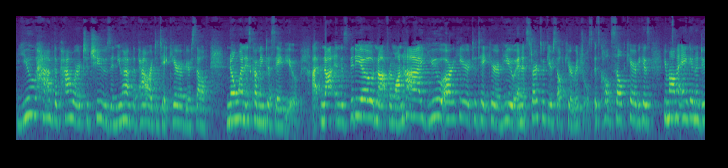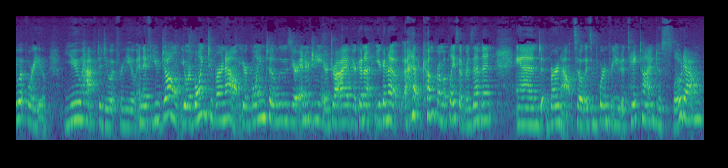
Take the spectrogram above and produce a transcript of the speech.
you have the power to choose and you have the power to take care of yourself. No one is coming to save you. Not in this video, not from on high. You are here to take care of you. And it starts with your self-care rituals. It's called self-care because your mama ain't gonna do it for you. You have to do it for you. And if you don't, you're going to burn out. You're going to lose your energy, your drive. You're gonna, you're gonna come from a place of resentment and burnout. So it's important for you to take time to slow down,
